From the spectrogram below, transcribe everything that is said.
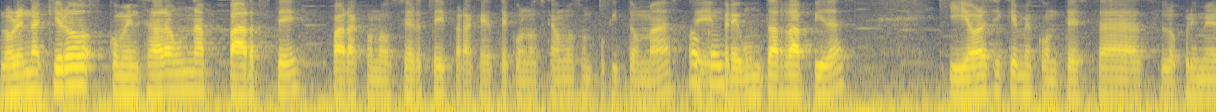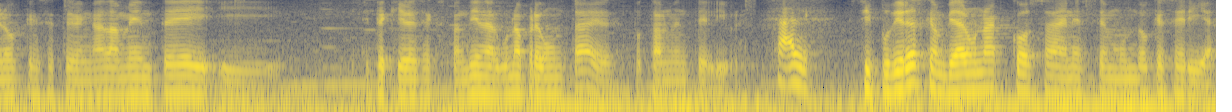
Lorena, quiero comenzar a una parte para conocerte y para que te conozcamos un poquito más de preguntas rápidas. Y ahora sí que me contestas lo primero que se te venga a la mente y, si te quieres expandir en alguna pregunta, es totalmente libre. Sale. Si pudieras cambiar una cosa en este mundo, ¿qué sería?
